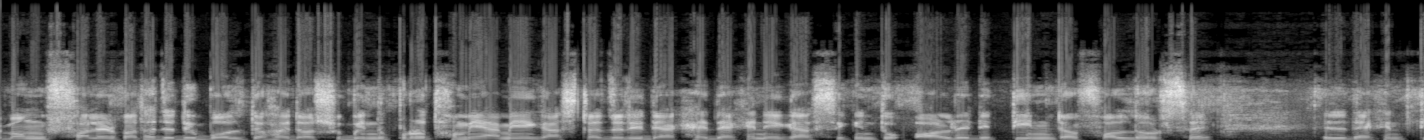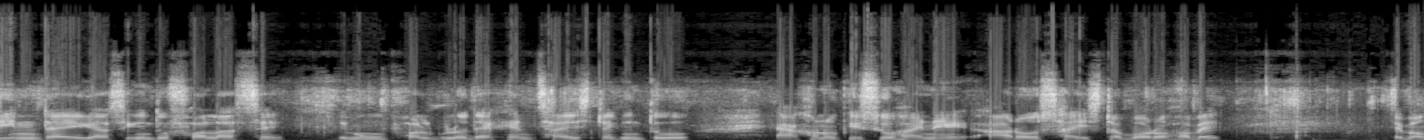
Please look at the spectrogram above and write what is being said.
এবং ফলের কথা যদি বলতে হয় দর্শকবিন্দু, প্রথমে আমি এই গাছটা যদি দেখাই, দেখেন এই গাছে কিন্তু অলরেডি তিনটা ফল ধরছে। এই যে দেখেন তিনটা এই গাছে কিন্তু ফল আছে এবং ফলগুলো দেখেন সাইজটা কিন্তু এখনও কিছু হয়নি, আরও সাইজটা বড় হবে। এবং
